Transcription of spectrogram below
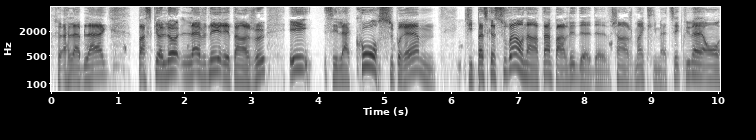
à la blague, parce que là, l'avenir est en jeu et c'est la Cour suprême qui, parce que souvent on entend parler de, changement climatique, puis ben, on,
